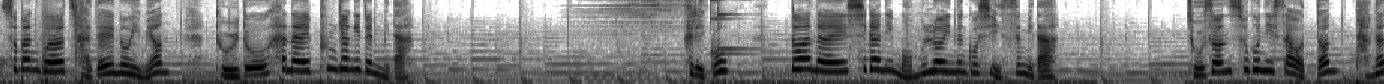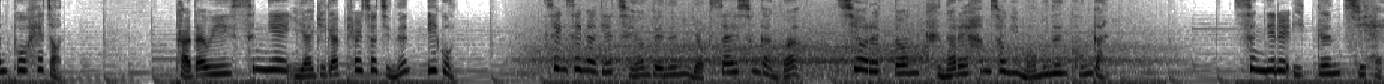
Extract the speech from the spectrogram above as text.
수반과 좌대에 놓이면 돌도 하나의 풍경이 됩니다. 그리고 또 하나의 시간이 머물러 있는 곳이 있습니다. 조선 수군이 싸웠던 당항포 해전. 바다 위 승리의 이야기가 펼쳐지는 이곳. 생생하게 재현되는 역사의 순간과 치열했던 그날의 함성이 머무는 공간. 승리를 이끈 지혜,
